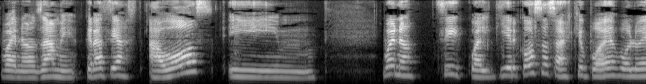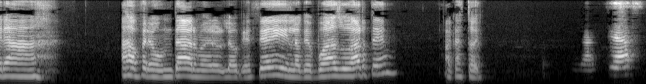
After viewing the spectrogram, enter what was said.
bueno, Yami, gracias a vos y bueno, sí, cualquier cosa, sabes que podés volver a, a preguntarme lo que sé y en lo que pueda ayudarte. Acá estoy. Gracias.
